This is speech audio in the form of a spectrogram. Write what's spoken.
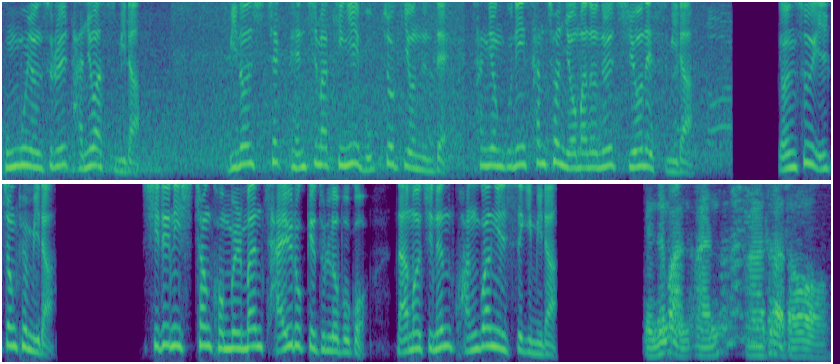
공무 연수를 다녀왔습니다. 민원 시책 벤치마킹이 목적이었는데 창녕군이 3천여만 원을 지원했습니다. 연수 일정표입니다. 시드니 시청 건물만 자유롭게 둘러보고 나머지는 관광 일색입니다. 면접만 안, 안 하더라도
